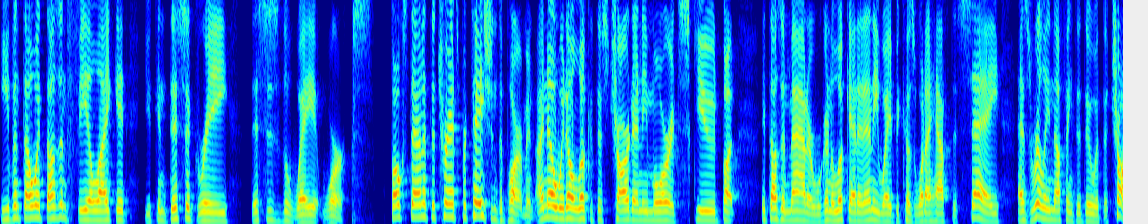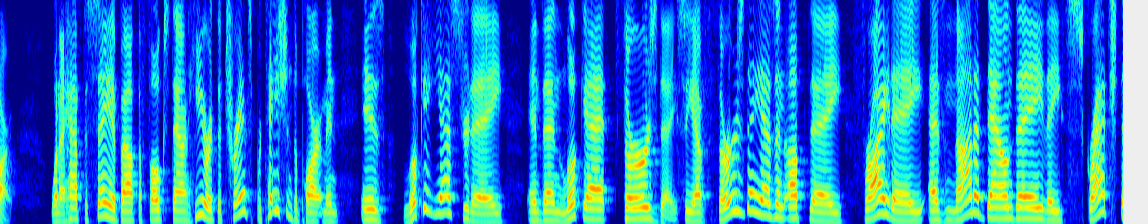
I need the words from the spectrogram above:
Even though it doesn't feel like it, you can disagree. This is the way it works. Folks down at the transportation department, I know we don't look at this chart anymore, it's skewed, but it doesn't matter. We're going to look at it anyway because what I have to say has really nothing to do with the chart. What I have to say about the folks down here at the transportation department is look at yesterday and then look at Thursday. So you have Thursday as an up day, Friday as not a down day. They scratched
